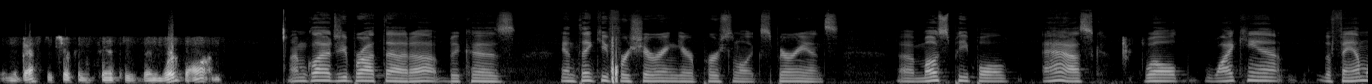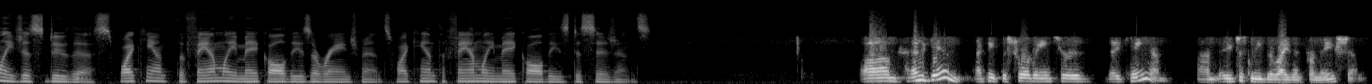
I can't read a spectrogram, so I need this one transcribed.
in the best of circumstances, then work on. I'm glad you brought that up because, and thank you for sharing your personal experience. Uh, most people ask, well, why can't the family just do this? Why can't the family make all these arrangements? Why can't the family make all these decisions? Um, and again, I think the short answer is they can. Um, they just need the right information.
